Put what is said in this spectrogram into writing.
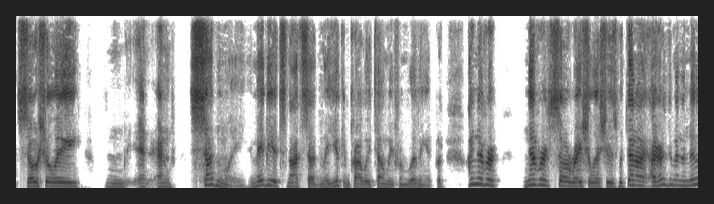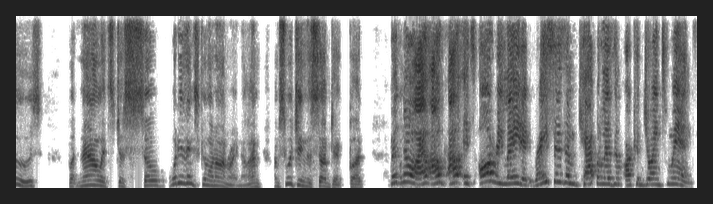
socially, Mm, and and suddenly maybe it's not suddenly you can probably tell me from living it but i never never saw racial issues but then i, I heard them in the news but now it's just so what do you think's going on right now? I'm i'm switching the subject but but no I'll, I'll, I'll it's all related. Racism capitalism are conjoined twins.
